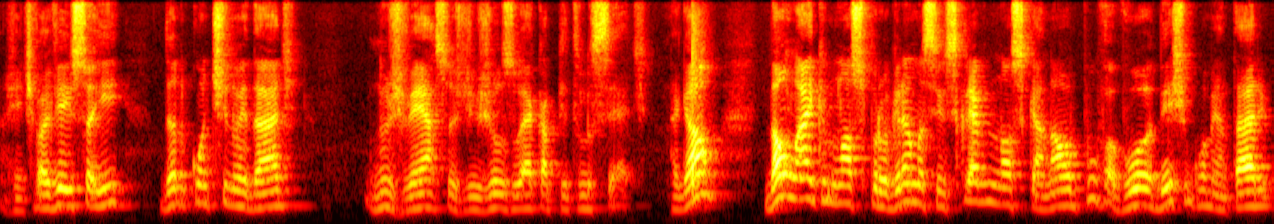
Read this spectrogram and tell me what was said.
A gente vai ver isso aí dando continuidade nos versos de Josué capítulo 7. Legal? Dá um like no nosso programa, se inscreve no nosso canal, por favor, deixe um comentário.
